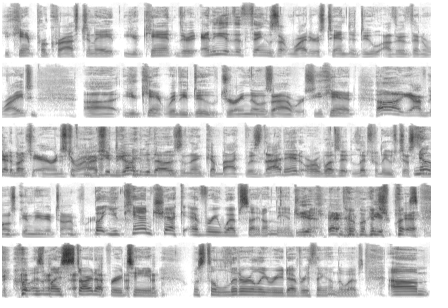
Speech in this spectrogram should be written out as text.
You can't procrastinate. You can't, there, any of the things that writers tend to do other than write, uh, you can't really do during those hours. You can't, oh, yeah, I've got a bunch of errands to run. I should go do those and then come back. Was that it? Or was it literally, it was just No, the most convenient time for you? But you can check every website on the internet, which was, was my startup routine. Was to literally read everything on the webs. Um,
